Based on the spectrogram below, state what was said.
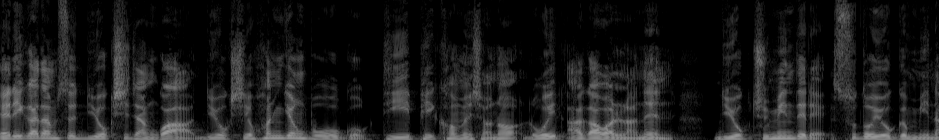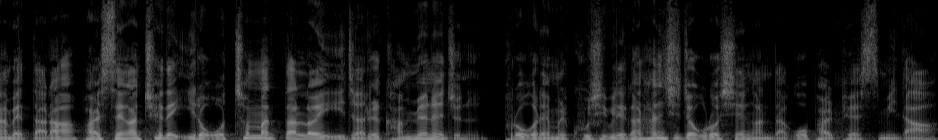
에릭 아담스 뉴욕시장과 뉴욕시 환경보호국 DEP commissioner 로힛 아가왈라는 뉴욕 주민들의 수도 요금 미납에 따라 발생한 최대 1억 5천만 달러의 이자를 감면해주는 프로그램을 90일간 한시적으로 시행한다고 발표했습니다.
